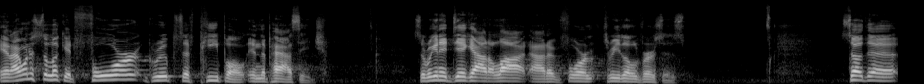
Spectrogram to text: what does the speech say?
and I want us to look at four groups of people in the passage. So we're going to dig out a lot out of four, three little verses. So, the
